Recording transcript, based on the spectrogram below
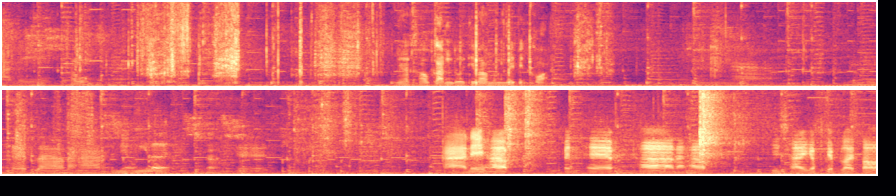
อันนี้ครับผมเนื้อเข้ากันโดยที่ว่ามันไม่เป็นก้อนอ่ามีเม็ดแล้วนะฮะจะเหนียวนี้เลยโอเคอ่านี่ครับเป็นเทปผ้านะครับ ที่ใช้กับเก็บรอยต่อ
